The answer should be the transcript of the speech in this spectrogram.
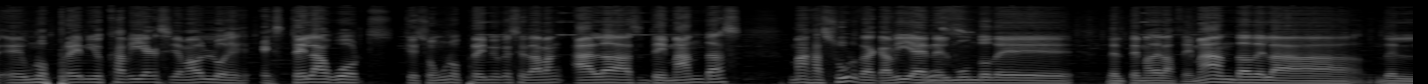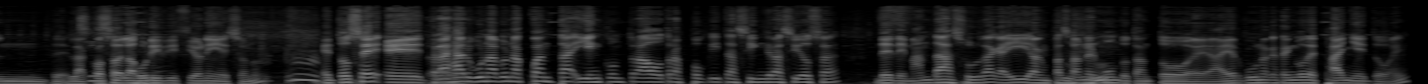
eh, unos premios que había que se llamaban los Stella Awards, que son unos premios que se daban a las demandas más absurdas que había en el mundo de- del tema de las demandas, de la, del, de la Sí, cosa sí. de la jurisdicción y eso, ¿no? Entonces, eh, traje alguna vez unas cuantas y he encontrado otras poquitas sin graciosas de demandas absurdas que ahí han pasado en el mundo, tanto eh, hay alguna que tengo de España y todo, ¿eh?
